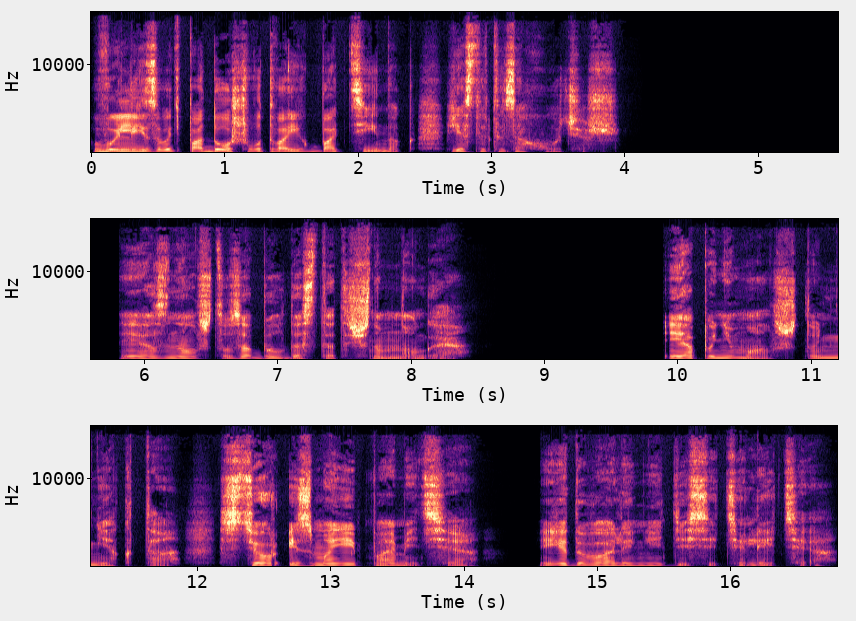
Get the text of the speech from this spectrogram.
вылизывать подошву твоих ботинок, если ты захочешь. Я знал, что забыл достаточно многое. Я понимал, что некто стер из моей памяти едва ли не десятилетия.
